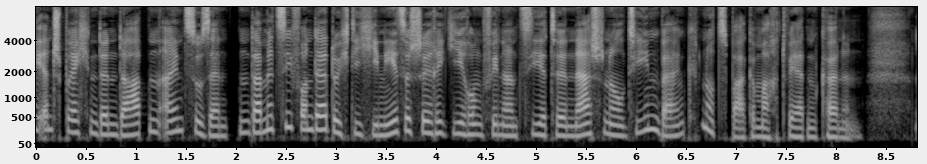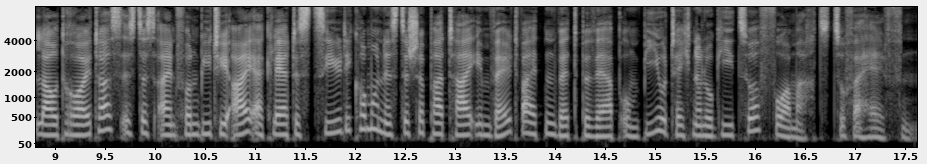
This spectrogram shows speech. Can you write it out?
die entsprechenden Daten einzusenden, damit sie von der durch die chinesische Regierung finanzierte National Gene Bank nutzbar gemacht werden können. Laut Reuters ist es ein von BGI erklärtes Ziel, die kommunistische Partei im weltweiten Wettbewerb um Biotechnologie zur Vormacht zu verhelfen.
